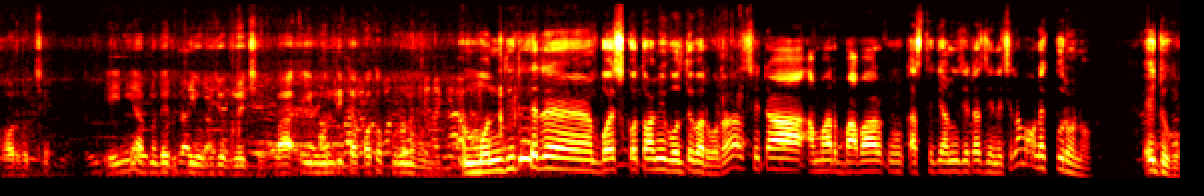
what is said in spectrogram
ঘর হচ্ছে। এই নিয়ে আপনাদের কি অভিযোগ রয়েছে? বা এই মন্দিরটা কত পুরনো মন্দির? মন্দিরের বয়স কত আমি বলতে পারব না। সেটা আমার বাবার কাছ থেকে আমি যেটা জেনেছিলাম অনেক পুরনো। এইটুকু।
